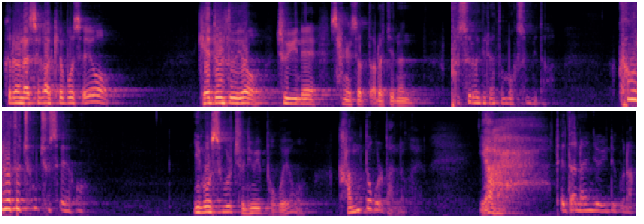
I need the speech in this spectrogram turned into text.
그러나 생각해 보세요. 개들도요, 주인의 상에서 떨어지는 부스러기라도 먹습니다. 그거라도 좀 주세요. 이 모습을 주님이 보고요, 감동을 받는 거예요. 야 대단한 여인이구나.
